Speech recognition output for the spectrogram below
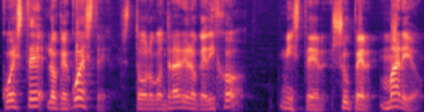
cueste lo que cueste. Es todo lo contrario a lo que dijo Mr. Super Mario.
